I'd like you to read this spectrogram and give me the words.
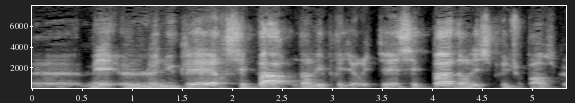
Euh, mais euh, le nucléaire, ce n'est pas dans les priorités, ce n'est pas dans l'esprit, je pense que,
